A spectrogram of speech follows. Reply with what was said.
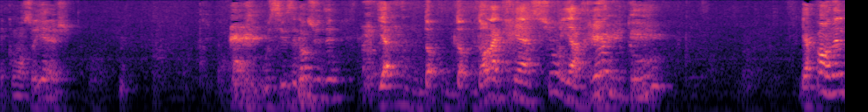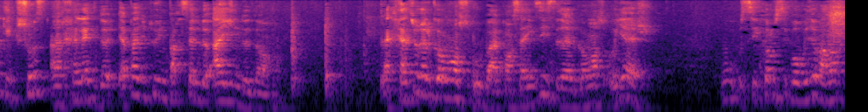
Elle commence au Yesh. Ou si c'est quand je dis, il y a, dans, dans- dans la création, il n'y a rien du tout. Il n'y a pas en elle quelque chose, un de. Il n'y a pas du tout une parcelle de Aïn dedans. La créature, elle commence où? Bah, Quand ça existe, elle commence au Yesh. C'est comme si pour vous dire, par exemple,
